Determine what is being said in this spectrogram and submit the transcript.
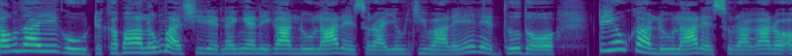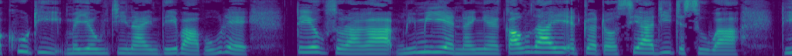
ကောင်းစားရေးကိုတကဘာလုံးမှာရှိတဲ့နိုင်ငံတွေကလိုလားတယ်ဆိုတာယုံကြည်ပါတယ်တဲ့သို့တော့တရုတ်ကလိုလားတယ်ဆိုတာကတော့အခုထိမယုံကြည်နိုင်သေးပါဘူးတဲ့တရုတ်ဆိုတာကမိမိရဲ့နိုင်ငံကောင်းစားရေးအတွက်တော့ဆရာကြီးတစုပါဒီ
